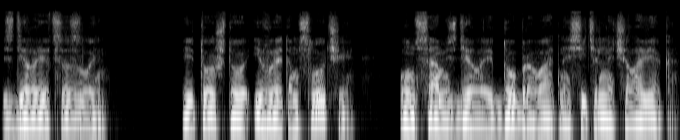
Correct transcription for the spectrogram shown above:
сделается злым, и то, что и в этом случае Он сам сделает доброго относительно человека.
